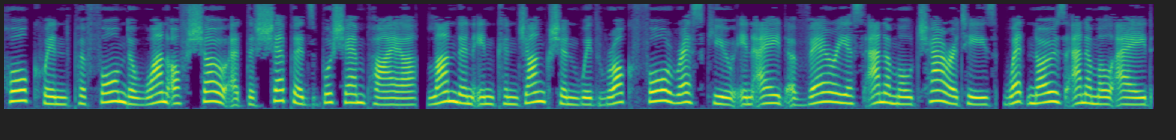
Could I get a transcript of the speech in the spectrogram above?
Hawkwind performed a one-off show at the Shepherd's Bush Empire, London in conjunction with Rock 4 Rescue in aid of various animal charities Wet Nose Animal Aid,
